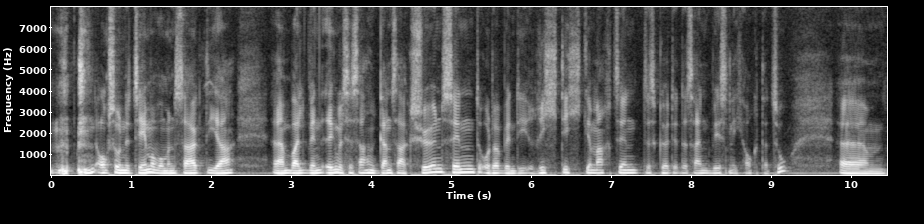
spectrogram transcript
auch so ein Thema, wo man sagt, ja, ähm, weil wenn irgendwelche Sachen ganz arg schön sind oder wenn die richtig gemacht sind, das gehört ja das wesentlich auch dazu, ähm,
